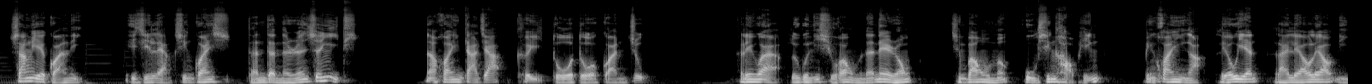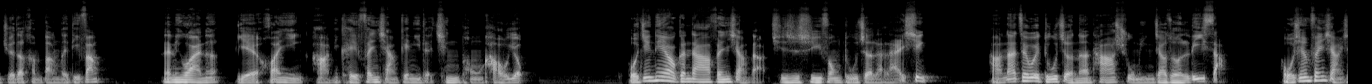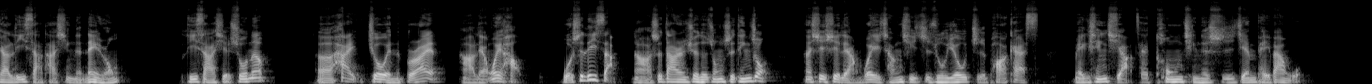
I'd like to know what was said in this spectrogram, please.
商业管理以及两性关系等等的人生议题，那欢迎大家可以多多关注。另外啊，如果你喜欢我们的内容，请帮我们五星好评，并欢迎啊留言来聊聊你觉得很棒的地方。那另外呢，也欢迎啊，你可以分享给你的亲朋好友。我今天要跟大家分享的，其实是一封读者的来信。好，那这位读者呢，他署名叫做 Lisa。我先分享一下 Lisa 她信的内容。Lisa 写说呢。呃，Hi，Joe and Brian 啊，两位好，我是 Lisa 啊，是大人学的忠实听众。那谢谢两位长期制作优质 Podcast，每个星期啊，在通勤的时间陪伴我。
